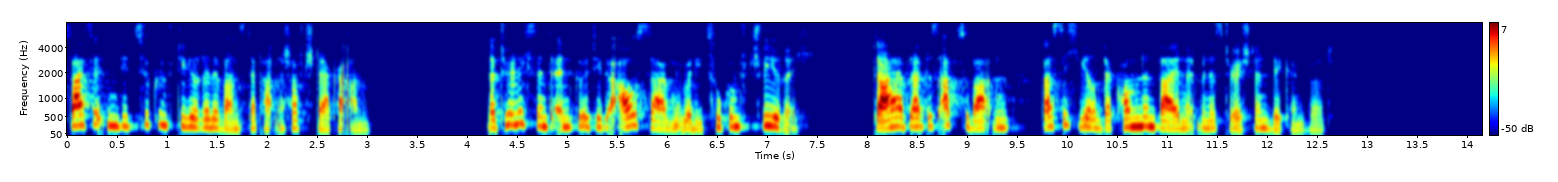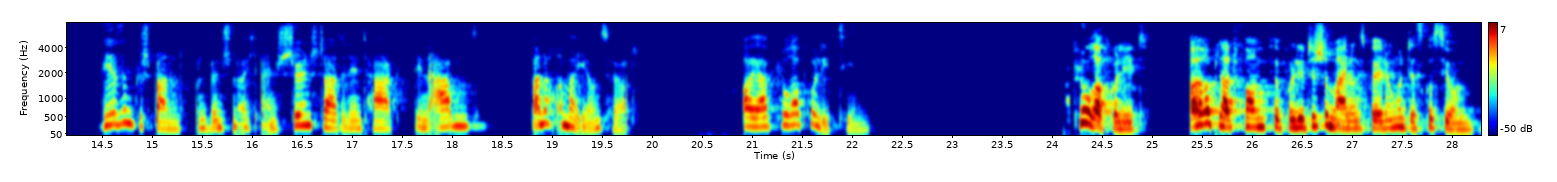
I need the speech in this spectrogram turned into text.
zweifelten die zukünftige Relevanz der Partnerschaft stärker an. Natürlich sind endgültige Aussagen über die Zukunft schwierig. Daher bleibt es abzuwarten, was sich während der kommenden beiden Administration entwickeln wird. Wir sind gespannt und wünschen euch einen schönen Start in den Tag, den Abend, wann auch immer ihr uns hört. Euer Plurapolit-Team. Plurapolit, eure Plattform für politische Meinungsbildung und Diskussion.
